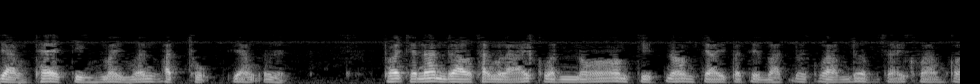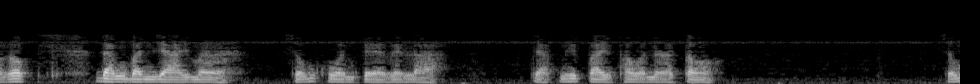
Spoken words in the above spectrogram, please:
อย่างแท้จริงไม่เหมือนวัตถุอย่างอื่น เพราะฉะนั้นเราทั้งหลายควรน้อมจิตน้อมใจปฏิบัติด้วยความเลื่อมใสความเคารพ ดังบรรยายมา สมควรแก่เวลา จากนี้ไปภาวนาต่อ สม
